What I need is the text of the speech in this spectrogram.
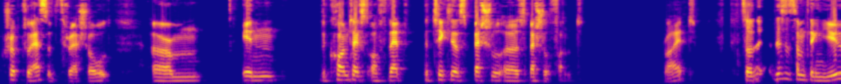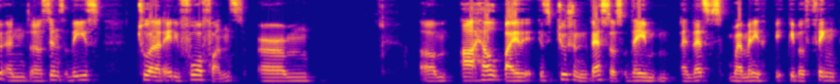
crypto asset threshold um, in the context of that particular special uh, special fund, right? So th- this is something new, and uh, since these 284 funds um, um, are held by institutional investors, they and that's where many people think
